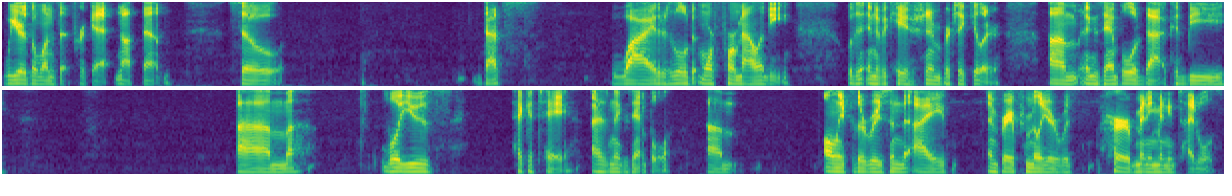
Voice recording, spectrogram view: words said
We are the ones that forget not them. So that's why there's a little bit more formality with an invocation in particular. Um, an example of that could be um, we'll use hecate as an example um, only for the reason that i am very familiar with her many, many titles.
